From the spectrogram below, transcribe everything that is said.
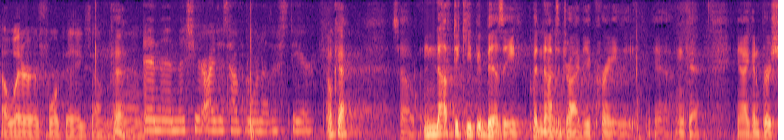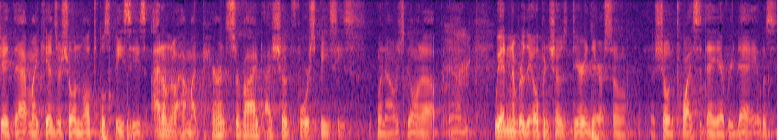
a litter of four pigs. I'm Okay. And then this year, I just have one other steer. Okay. So enough to keep you busy, but not to drive you crazy. Yeah. Okay. Yeah, I can appreciate that. My kids are showing multiple species. I don't know how my parents survived. I showed four species when I was growing up, and we had a number of the open shows during there, so you know, showing twice a day, every day. It was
